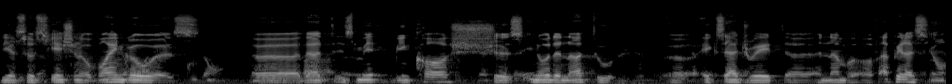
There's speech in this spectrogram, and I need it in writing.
the Association of Wine Growers uh, that is being cautious in order not to uh, exaggerate uh, a number of appellations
